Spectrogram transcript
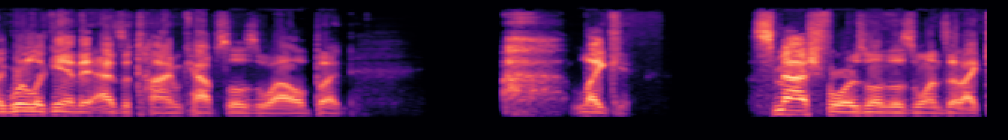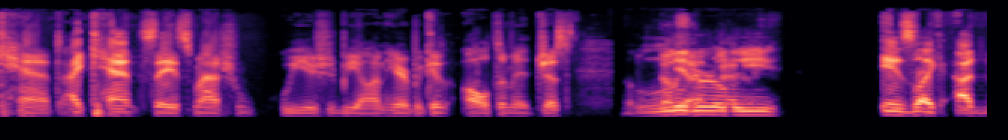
like we're looking at it as a time capsule as well, but like Smash 4 is one of those ones that I can't I can't say Smash Wii U should be on here because Ultimate just oh, literally is like a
